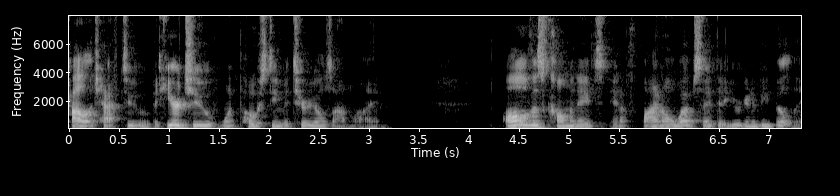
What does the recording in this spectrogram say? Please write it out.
College have to adhere to when posting materials online. All of this culminates in a final website that you're going to be building.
